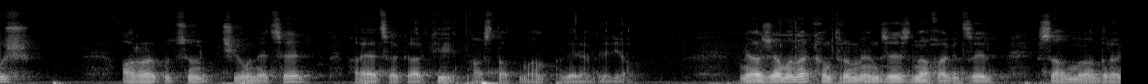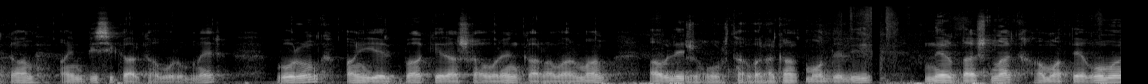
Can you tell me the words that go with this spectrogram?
ուժ առարկություն չի ունեցել հայացակարգի հաստատման վերաբերյալ։ Միաժամանակ խնդրում եմ ձեզ նախագծել սահմանադրական այնպիսի կարգավորումներ, որոնք այն երկբակ երաշխավորեն կառավարման ավելի ժողովրդավարական մոդելի ներդաշնակ համատեղումը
